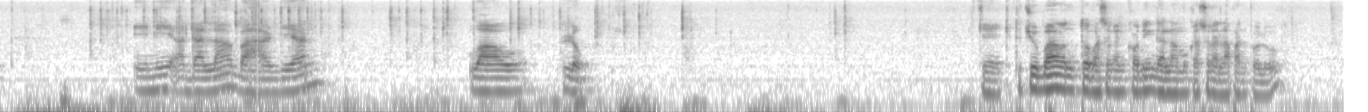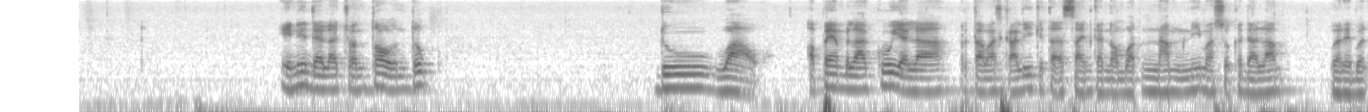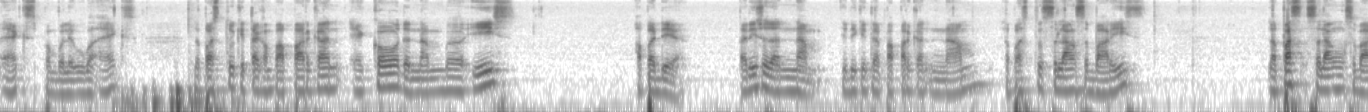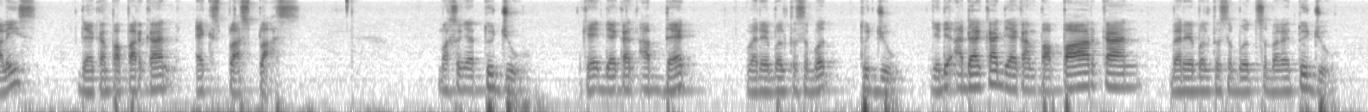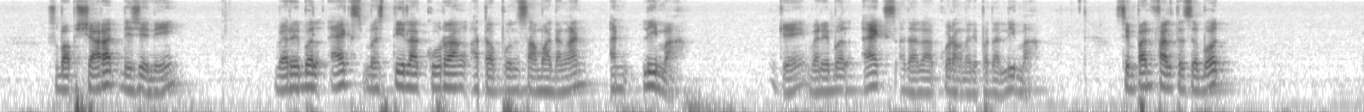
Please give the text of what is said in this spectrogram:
Ini adalah bahagian while loop. Ok kita cuba untuk masukkan coding dalam muka surat 80 ini adalah contoh untuk do while apa yang berlaku ialah pertama sekali kita assignkan nombor 6 ni masuk ke dalam variable x pemboleh ubah x. Lepas tu kita akan paparkan echo the number is apa dia. Tadi sudah 6 jadi kita paparkan 6 lepas tu selang sebaris. Lepas selang sebaris dia akan paparkan x++ maksudnya 7 okay, dia akan update variable tersebut 7 jadi adakah dia akan paparkan variable tersebut sebagai 7? Sebab syarat di sini variable x mestilah kurang ataupun sama dengan 5. Okey, variable x adalah kurang daripada 5. Simpan file tersebut.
